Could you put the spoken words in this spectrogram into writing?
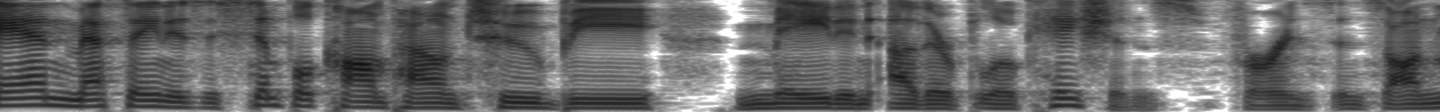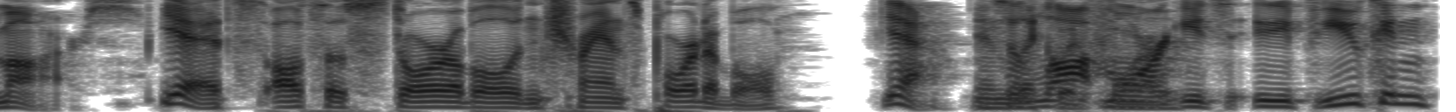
And methane is a simple compound to be made in other locations, for instance, on Mars. Yeah, it's also storable and transportable. Yeah, it's a lot more. It's if you can,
